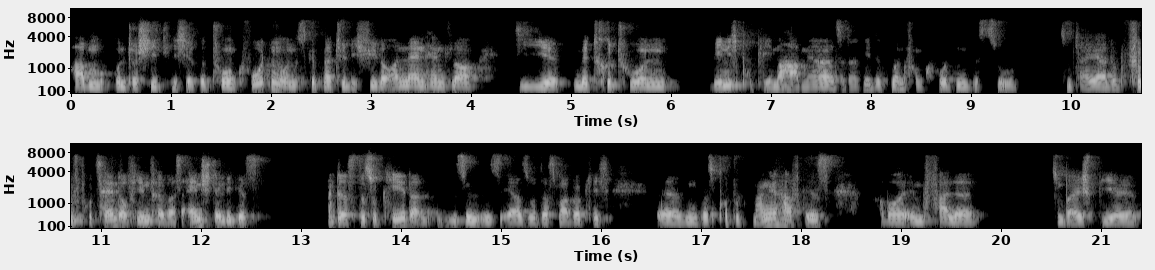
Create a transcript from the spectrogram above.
haben unterschiedliche Retourenquoten und es gibt natürlich viele Online-Händler, die mit Retouren wenig Probleme haben. Ja. Also da redet man von Quoten bis zu zum Teil ja fünf Prozent, auf jeden Fall was Einstelliges. Und da ist das okay. Dann ist es eher so, dass mal wirklich ähm, das Produkt mangelhaft ist. Aber im Falle zum Beispiel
